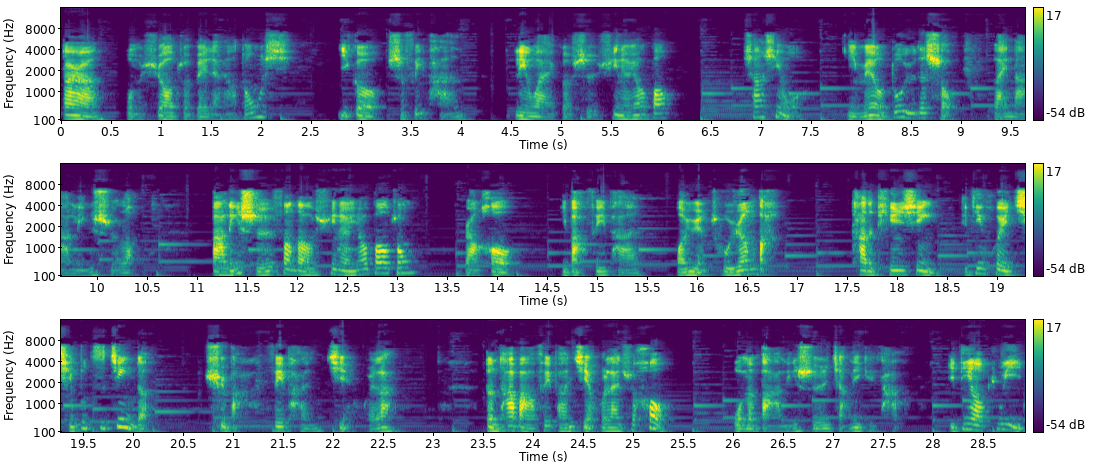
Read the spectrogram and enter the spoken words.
当然，我们需要准备两样东西，一个是飞盘，另外一个是训练腰包。相信我，你没有多余的手来拿零食了。把零食放到训练腰包中，然后你把飞盘往远处扔吧。它的天性一定会情不自禁的去把飞盘捡回来。等它把飞盘捡回来之后，我们把零食奖励给它。一定要注意，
